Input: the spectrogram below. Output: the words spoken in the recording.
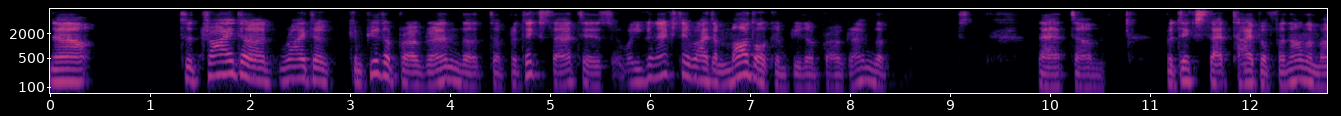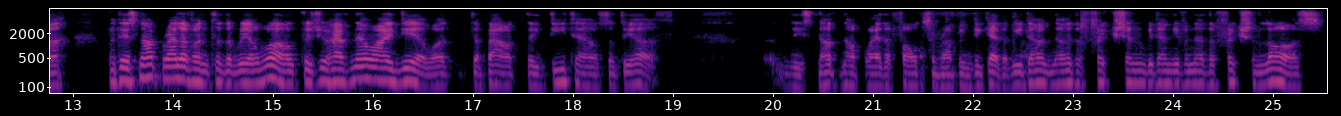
Now, to try to write a computer program that uh, predicts that is, well, you can actually write a model computer program that, that um, predicts that type of phenomena, but it's not relevant to the real world because you have no idea what about the details of the Earth least not, not where the faults are rubbing together. We don't know the friction, we don't even know the friction laws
